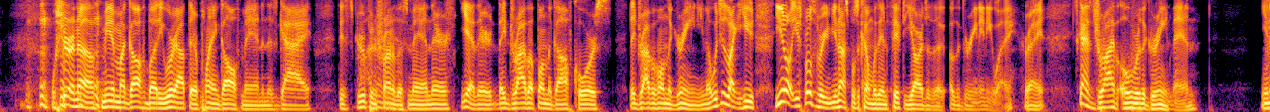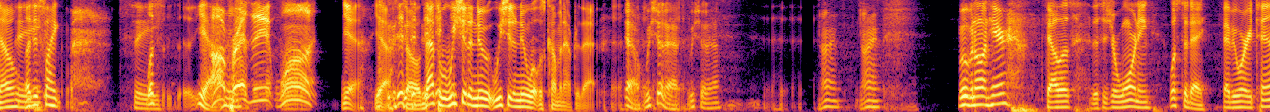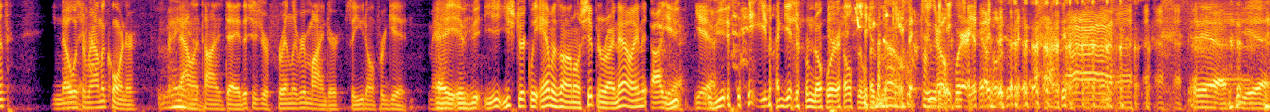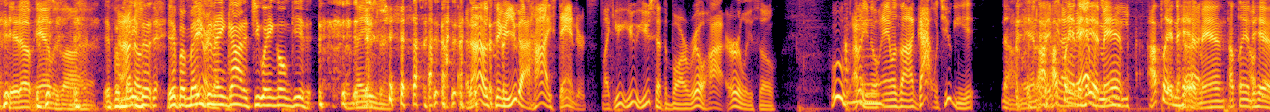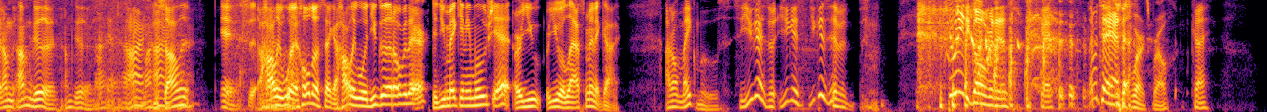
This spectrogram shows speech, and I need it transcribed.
Well, sure enough, me and my golf buddy, we're out there playing golf, man, and this guy, this group in oh, front of us, man, they're yeah, they're they drive up on the golf course. They drive up on the green, you know, which is like a huge. You know, you're supposed to. You're not supposed to come within 50 yards of the of the green anyway, right? These guys drive over the green, man. You know, I just like See, let's, yeah, Our president won. yeah, yeah. So that's what we should have knew. We should have knew what was coming after that. yeah, we should have. We should have. All right, all right. Moving on here, fellas. This is your warning. What's today? February 10th. You know it's around the corner. Man. Valentine's Day. This is your friendly reminder so you don't forget. Man, Hey, if you, you, you strictly Amazon on shipping right now, ain't it? Oh, yeah. You- Yeah. If you you're not getting it from nowhere else unless No. it's getting it two days. yeah, yeah. Hit up Amazon. If I know amazing, St- if amazing ain't got it, you ain't gonna get it. Amazing. and I know, Stinger, you got high standards. Like you, you, you set the bar real high early. So, whew, I, don't even know Amazon got what you get. Nah, man. They I, may I not play in the head, man. I play in the head, man. I play in the head. I'm I'm good. I'm good. I, I All think right, my- all right. Solid. Yeah. Hollywood, hold on a second. Hollywood, you good over there? Did you make any moves yet? Or you are you a last minute guy? I don't make moves. See, you guys, are, you guys, you guys haven't. Do we need to go over this? Okay, let me tell you how this works, bro. Okay,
